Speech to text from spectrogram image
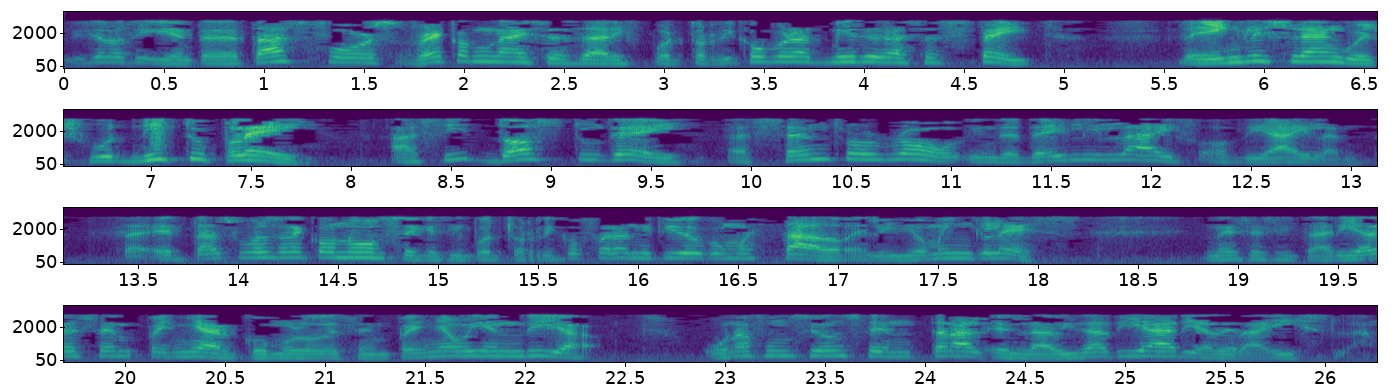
dice lo siguiente, the task force recognizes that if Puerto Rico were admitted as a state, the English language would need to play, as it does today, a central role in the daily life of the island. El Task Force reconoce que si Puerto Rico fuera admitido como Estado, el idioma inglés necesitaría desempeñar, como lo desempeña hoy en día, una función central en la vida diaria de la isla.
